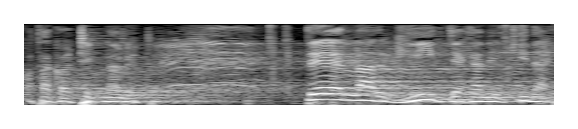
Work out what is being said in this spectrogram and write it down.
কথা কয় ঠিক না বেটা? তেল আর ঘি যেখানে কি নাই,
